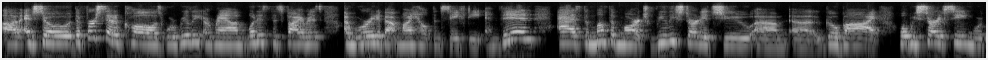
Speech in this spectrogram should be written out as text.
Um, and so the first set of calls were really around what is this virus? I'm worried about my health and safety. And then as the month of march really started to um, uh, go by what we started seeing were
